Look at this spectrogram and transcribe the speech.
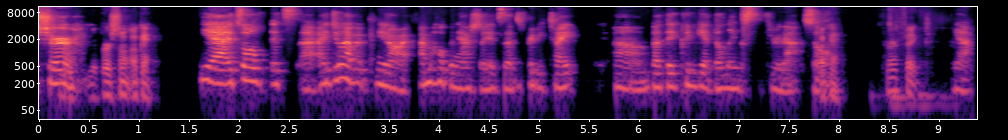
Sure. Your, your personal. Okay. Yeah, it's all. It's I do have it. You know, I, I'm hoping actually it's that's pretty tight. Um, but they could get the links through that. So Okay. Perfect. yeah,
